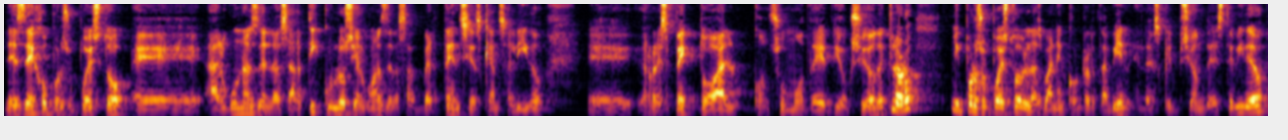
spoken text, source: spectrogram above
Les dejo, por supuesto, eh, algunas de los artículos y algunas de las advertencias que han salido eh, respecto al consumo de dióxido de cloro y, por supuesto, las van a encontrar también en la descripción de este video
